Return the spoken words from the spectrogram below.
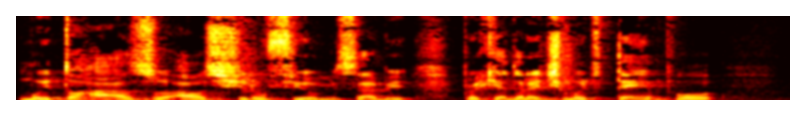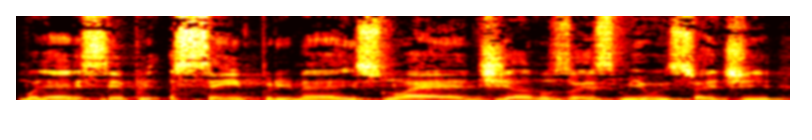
muito raso ao assistir um filme, sabe? Porque durante muito tempo, mulheres sempre, sempre, né? Isso não é de anos 2000, isso é de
